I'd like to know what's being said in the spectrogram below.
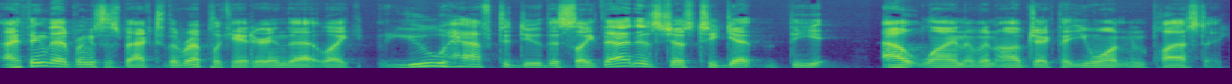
I think that brings us back to the replicator in that like you have to do this like that is just to get the outline of an object that you want in plastic.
